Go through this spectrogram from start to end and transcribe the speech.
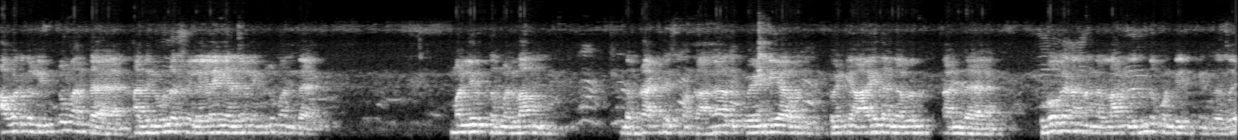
அவர்கள் இன்றும் அந்த அதில் உள்ள சில இளைஞர்கள் இன்றும் அந்த மல்யுத்தம் எல்லாம் இந்த ப்ராக்டிஸ் பண்ணுறாங்க அதுக்கு வேண்டிய அவருக்கு வேண்டிய ஆயுதங்கள் அந்த உபகரணங்கள் எல்லாம் இருந்து கொண்டிருக்கின்றது.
